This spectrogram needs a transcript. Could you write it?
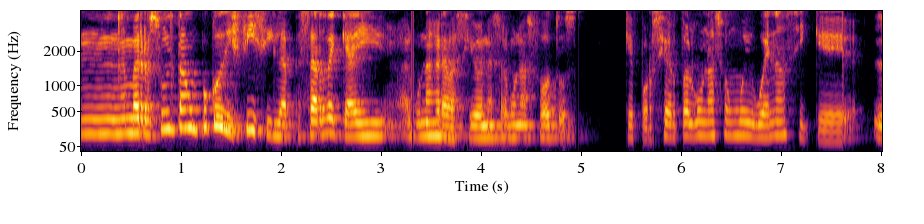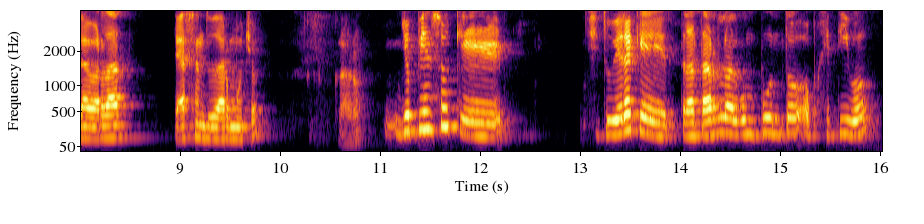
me resulta un poco difícil a pesar de que hay algunas grabaciones, algunas fotos, que por cierto algunas son muy buenas y que la verdad te hacen dudar mucho. Claro. Yo pienso que si tuviera que tratarlo a algún punto objetivo,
